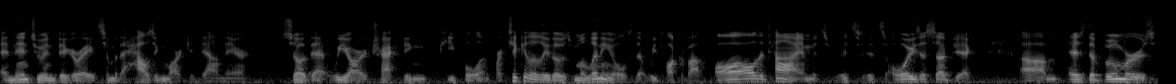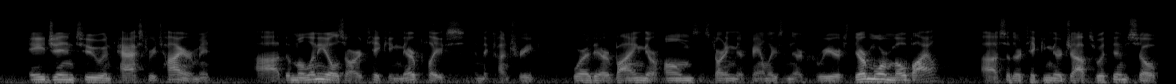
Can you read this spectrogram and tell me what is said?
and then to invigorate some of the housing market down there so that we are attracting people and particularly those millennials that we talk about all the time it's it's it's always a subject um, as the boomers age into and past retirement uh, the millennials are taking their place in the country where they're buying their homes and starting their families and their careers they're more mobile uh, so they're taking their jobs with them so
